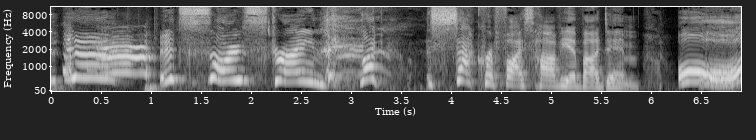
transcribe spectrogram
Yeah, it's so strange. Like, sacrifice Javier Bardem. Or,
